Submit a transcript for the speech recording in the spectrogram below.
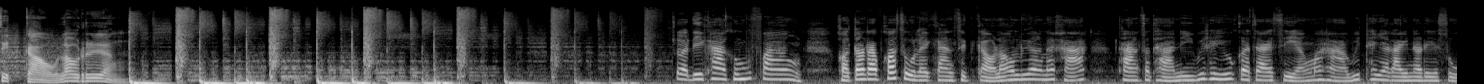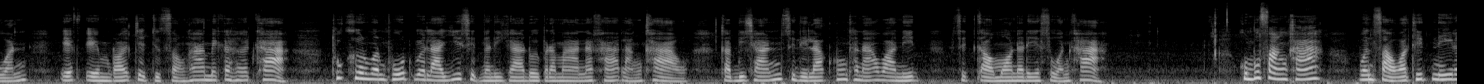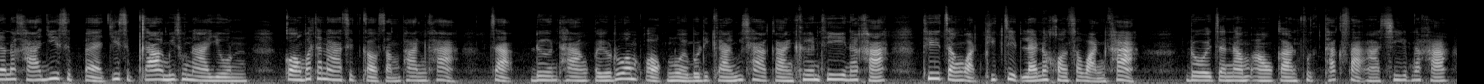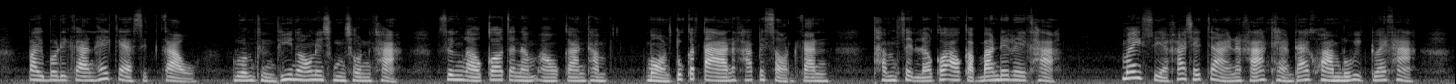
สิทธิ์เก่าเล่าเรื่อง สวัสดีค่ะคุณผู้ฟัง ขอต้อนรับเข้าสู่รายการสิทธิ์เก่าเล่าเรื่องนะคะ ทางสถานีวิทยุกระจายเสียงมหาวิทยาลัยนเรศวร FM 107.25เมกะเฮิรตซ์ค่ะ ทุกคืนวันพุธเวลา 20 นาฬิกาโดยประมาณนะคะ หลังข่าว กับดิฉันสิริลักษณ์รุ่งธนาวานิชสิทธิ์เก่ามอนเรศวรค่ะ คุณผู้ฟังคะ วันเสาร์อาทิตย์นี้แล้วนะคะ 28-29 มิถุนายน กองพัฒนาสิทธิ์เก่าสัมพันธ์ค่ะ จะเดินทางไปร่วมออกหน่วยบริการวิชาการเคลื่อนที่นะคะ ที่จังหวัดพิจิตรและนครสวรรค์ค่ะ โดยจะนำเอาการฝึกทักษะอาชีพนะคะ ไปบริการให้แก่สิทธิ์เก่า รวมถึงพี่น้องในชุมชนค่ะ ซึ่งเราก็จะนำเอาการทำหมอนตุ๊กตานะคะ ไปสอนกันทำเสร็จแล้วก็เอากลับบ้านได้เลยค่ะ ไม่เสียค่าใช้จ่ายนะคะ แถมได้ความรู้อีกด้วยค่ะ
